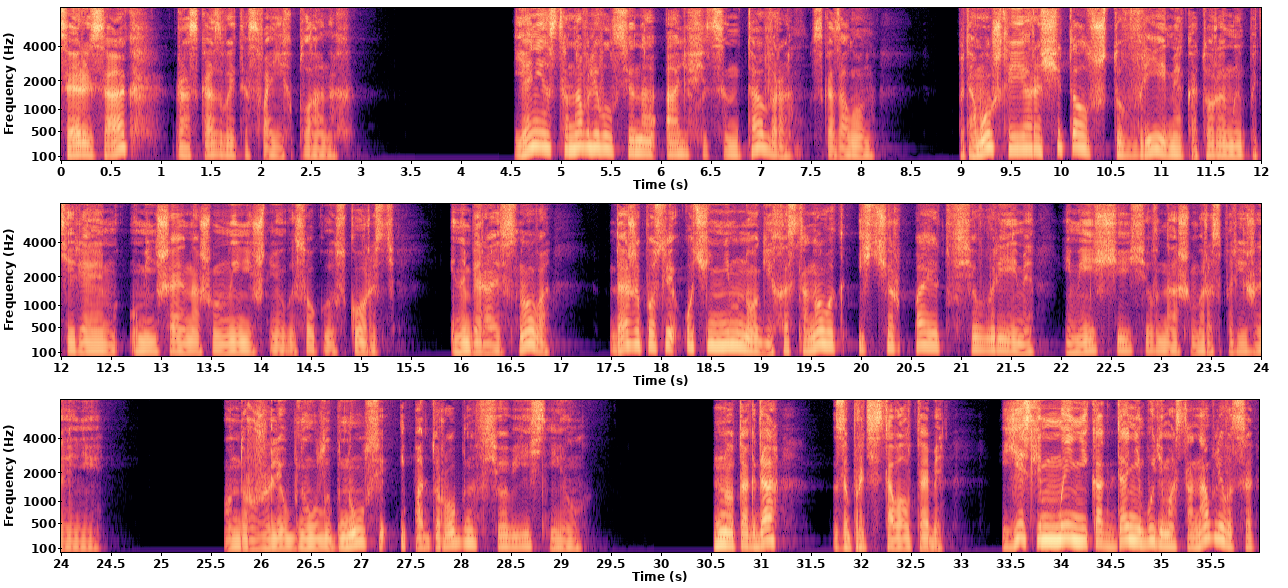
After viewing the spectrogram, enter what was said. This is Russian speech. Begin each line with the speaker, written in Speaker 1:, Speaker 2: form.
Speaker 1: Сэр Исаак рассказывает о своих планах. «Я не останавливался на Альфе Центавра», — сказал он, «потому что я рассчитал, что время, которое мы потеряем, уменьшая нашу нынешнюю высокую скорость и набирая снова, даже после очень немногих остановок исчерпает все время, имеющееся в нашем распоряжении». Он дружелюбно улыбнулся и подробно все объяснил. «Но тогда», — запротестовал Таби, — «если мы никогда не будем останавливаться,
